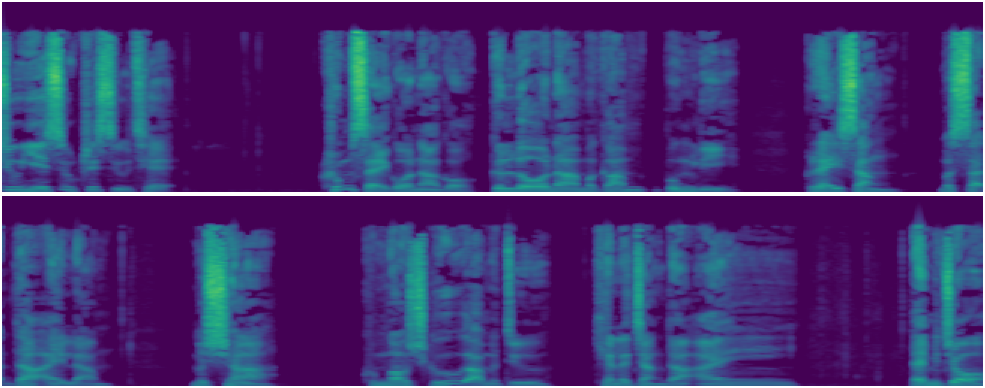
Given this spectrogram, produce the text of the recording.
တူယေရှုခရစ်သူချက်ခရုံဆိုင်ကောနာကောဂလောနာမကံပုန်လီဂရိဆန်မဆတ်ဒါအိုင်လမ်မရှာခုံငေါရှကူအမတူခင်းလက်ကြံဒါအိုင်ဒိုင်မကျော်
